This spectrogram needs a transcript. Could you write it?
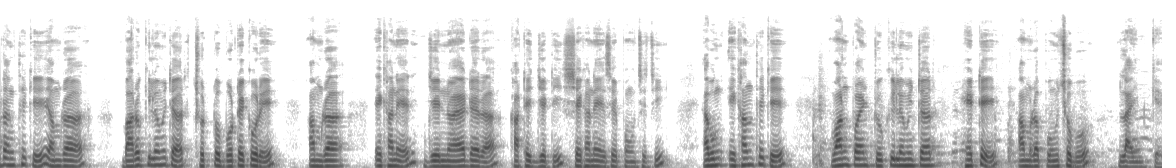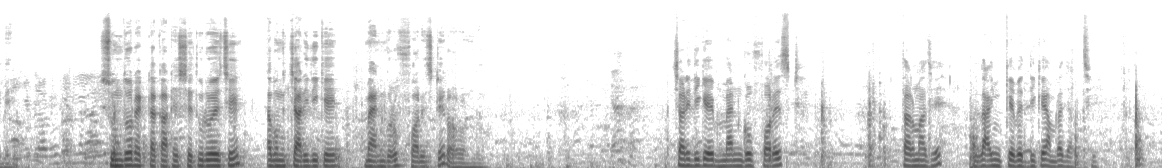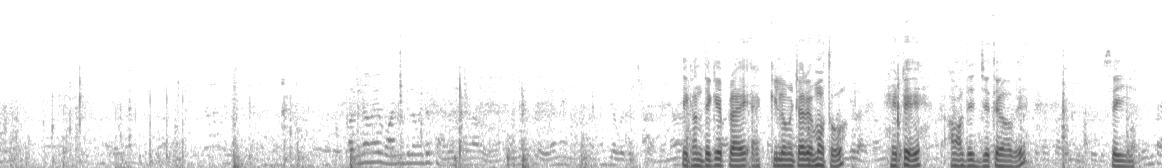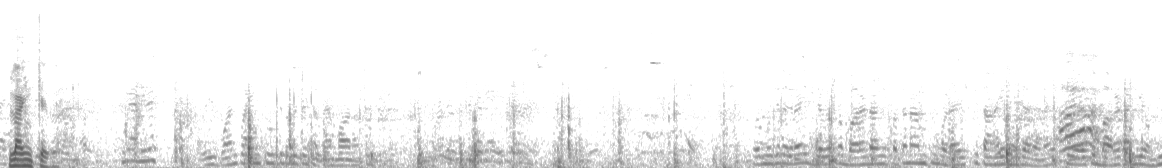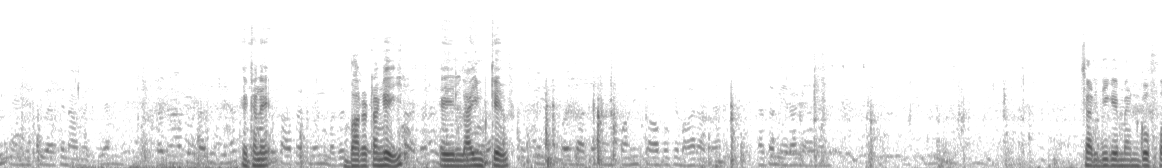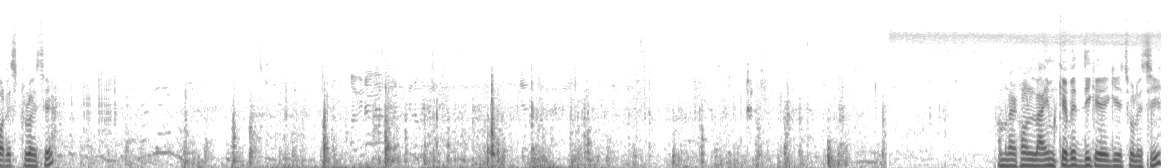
বারাটাং থেকে আমরা বারো কিলোমিটার ছোট্ট বোটে করে আমরা এখানের যে নয়াডেরা কাঠের জেটি, সেখানে এসে পৌঁছেছি এবং এখান থেকে ওয়ান পয়েন্ট টু কিলোমিটার হেঁটে আমরা পৌঁছবো লাইম কেবে। সুন্দর একটা কাঠের সেতু রয়েছে এবং চারিদিকে ম্যানগ্রোভ ফরেস্টের অরণ্য। চারিদিকে ম্যানগ্রোভ ফরেস্ট, তার মাঝে লাইম কেবের দিকে আমরা যাচ্ছি। এখান থেকে প্রায় এক কিলোমিটারের মতো হেঁটে আমাদের যেতে হবে সেই লাইন কেবে। এখানে বারোটাঙ্গেই এই লাইম কেভ চারিদিকে ম্যানগ্রোভ ফরেস্ট রয়েছে। আমরা এখন লাইম কেভের দিকে এগিয়ে চলেছি।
